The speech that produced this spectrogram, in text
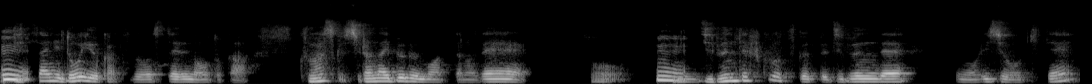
実際にどういう活動をしてるのとか、詳しく知らない部分もあったので、そう、うん、自分で服を作って自分でその衣装を着て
